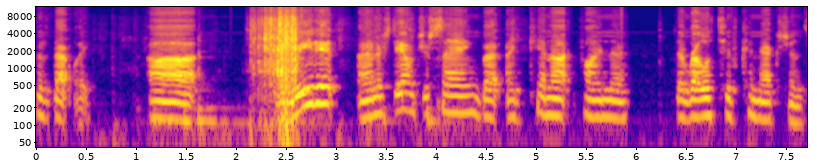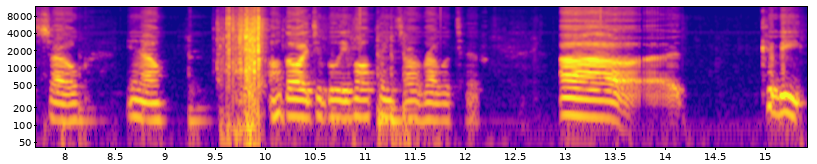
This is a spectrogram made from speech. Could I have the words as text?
Put it that way. Uh, I read it. I understand what you're saying, but I cannot find the, the relative connection. So, you know, although I do believe all things are relative uh, could be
